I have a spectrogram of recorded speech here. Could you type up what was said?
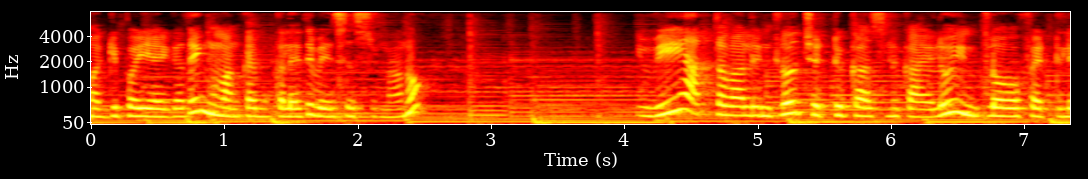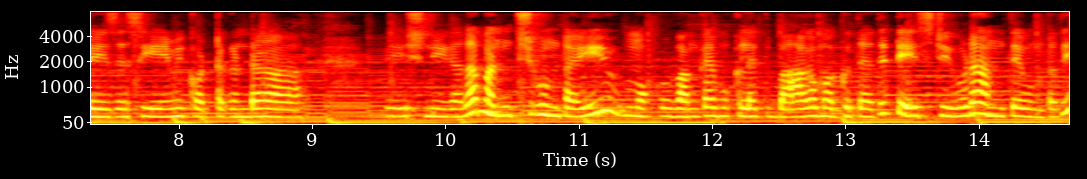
మగ్గిపోయాయి కదా ఇంక వంకాయ ముక్కలు అయితే వేసేస్తున్నాను. ఇవి అత్త వాళ్ళ ఇంట్లో చెట్టు కాసిన కాయలు ఇంట్లో ఫెర్టిలైజర్స్ ఏమి కొట్టకుండా వేసినాయి కదా మంచిగా ఉంటాయి. మొక్క వంకాయ ముక్కలు అయితే బాగా మగ్గుతుంది టేస్టీ కూడా అంతే ఉంటుంది.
